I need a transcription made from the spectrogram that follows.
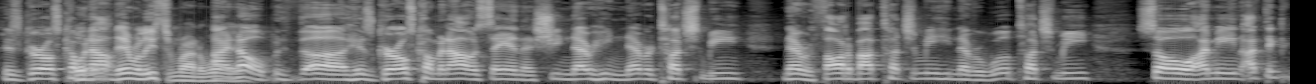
His girl's coming Well, out. they, they released him right away. I know, but uh, his girl's coming out and saying that she never, he never touched me, never thought about touching me, he never will touch me. So I mean, I think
